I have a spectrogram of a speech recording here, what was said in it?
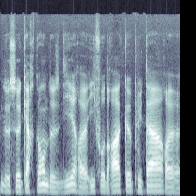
de ce carcan de se dire euh, il faudra que plus tard, euh,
